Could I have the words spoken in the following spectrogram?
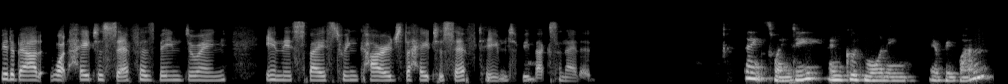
bit about what HSF has been doing in this space to encourage the HSF team to be vaccinated. Thanks, Wendy, and good morning, everyone.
